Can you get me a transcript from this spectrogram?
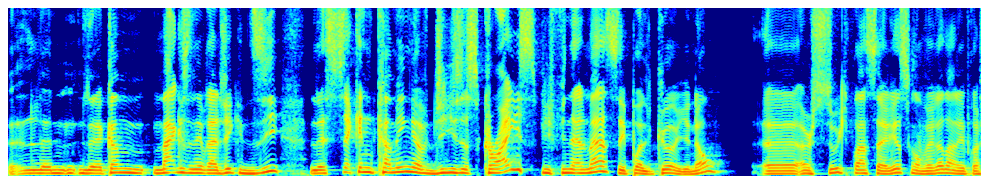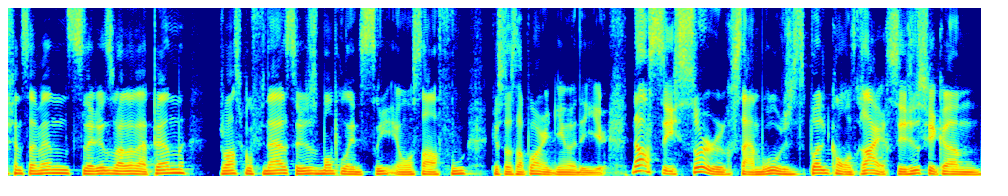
euh, le, le- comme Max Nevralgic dit le second coming of Jesus Christ puis finalement c'est pas le cas, you know? Euh, un studio qui prend ce risque. On verra dans les prochaines semaines si le risque valait la peine. Je pense qu'au final, c'est juste bon pour l'industrie et on s'en fout que ce soit pas un Game of the Year. Non, c'est sûr, Sambro, je dis pas le contraire. C'est juste que comme.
